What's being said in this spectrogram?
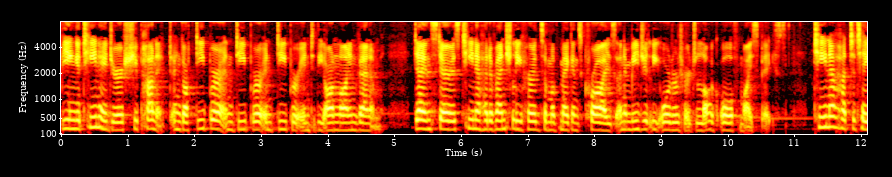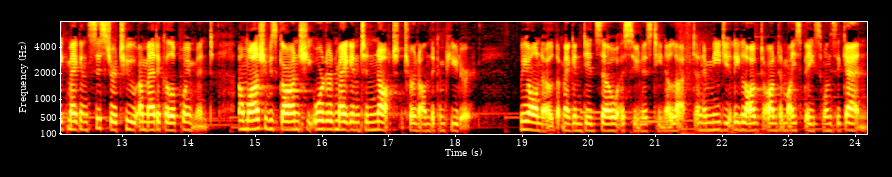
Being a teenager, she panicked and got deeper and deeper and deeper into the online venom. Downstairs, Tina had eventually heard some of Megan's cries and immediately ordered her to log off MySpace. Tina had to take Megan's sister to a medical appointment, and while she was gone, she ordered Megan to not turn on the computer. We all know that Megan did so as soon as Tina left and immediately logged onto MySpace once again.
